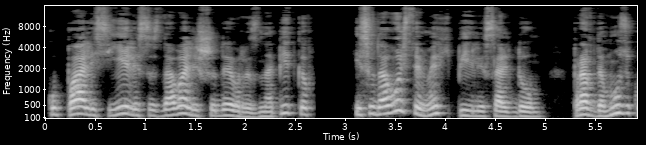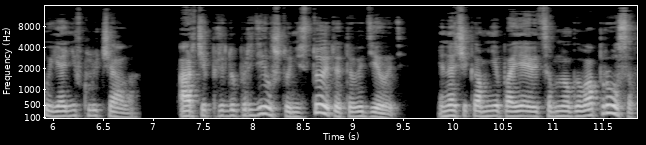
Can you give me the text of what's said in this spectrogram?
купались, ели, создавали шедевры из напитков и с удовольствием их пили со льдом. Правда, музыку я не включала. Арчи предупредил, что не стоит этого делать, иначе ко мне появится много вопросов,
